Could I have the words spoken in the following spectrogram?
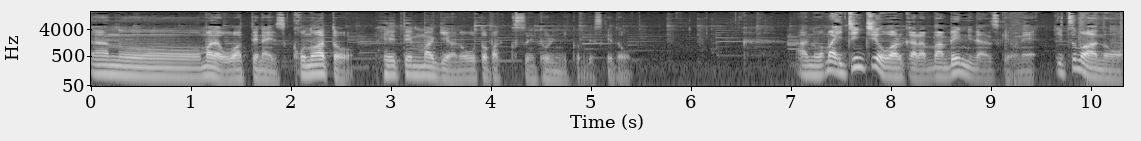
あのー、まだ終わってないです。このあと閉店間際のオートバックスに取りに行くんですけど。あのまあ一日終わるからま便利なんですけどね。いつもあの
